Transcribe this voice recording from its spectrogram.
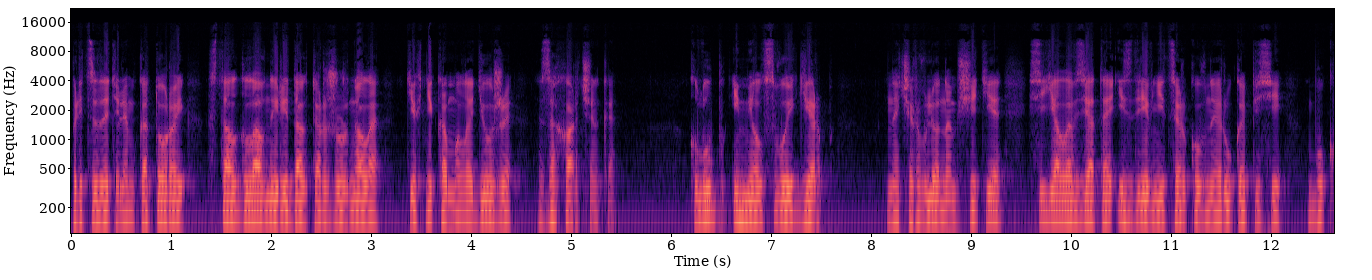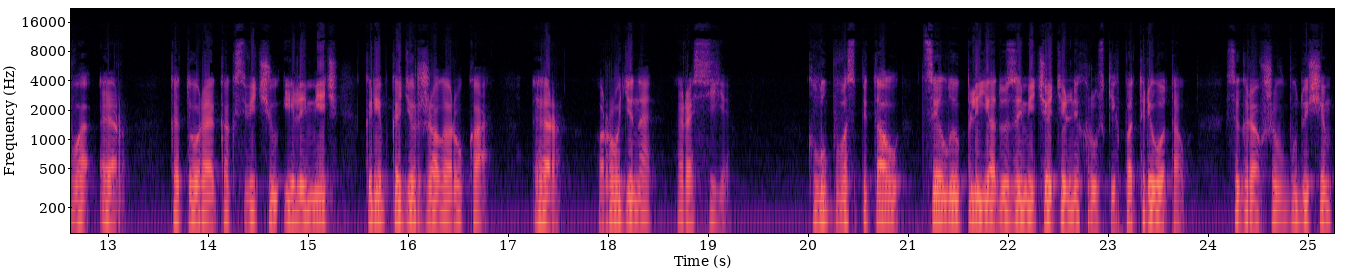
председателем которой стал главный редактор журнала «Техника молодежи» Захарченко. Клуб имел свой герб – на червленом щите сияла взятая из древней церковной рукописи буква «Р», которая, как свечу или меч, крепко держала рука. «Р. Родина. Россия». Клуб воспитал целую плеяду замечательных русских патриотов, сыгравший в будущем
